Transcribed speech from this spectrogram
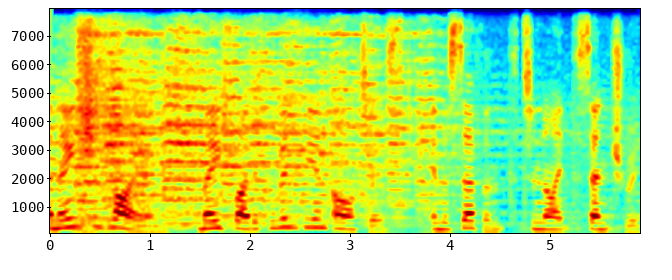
An ancient lion made by the Corinthian artist in the 7th to 9th century.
